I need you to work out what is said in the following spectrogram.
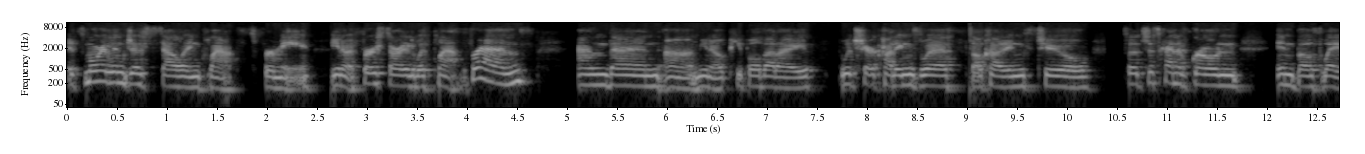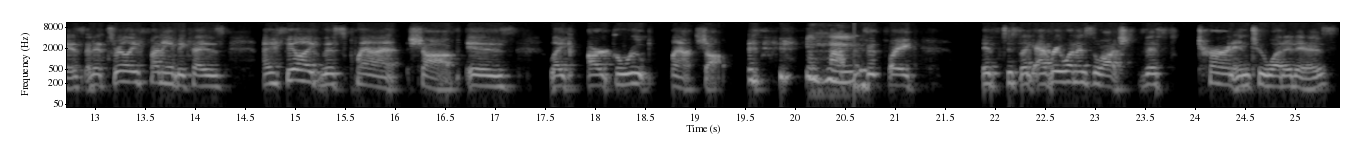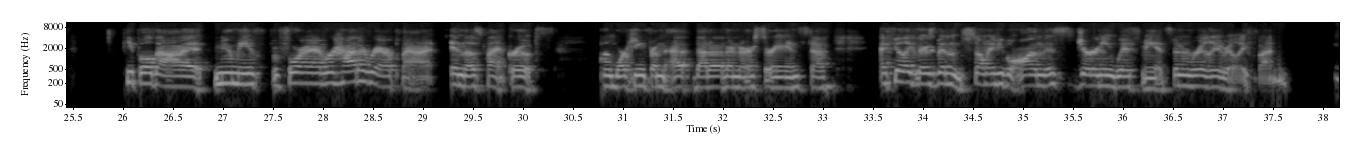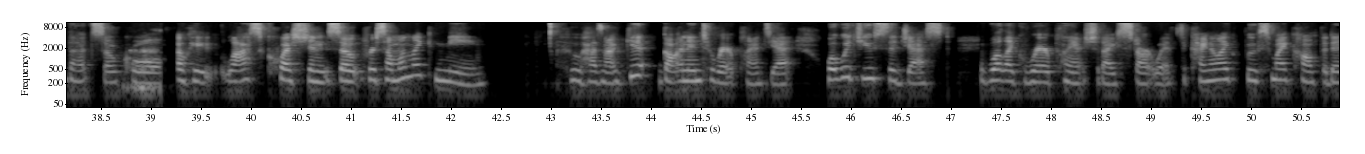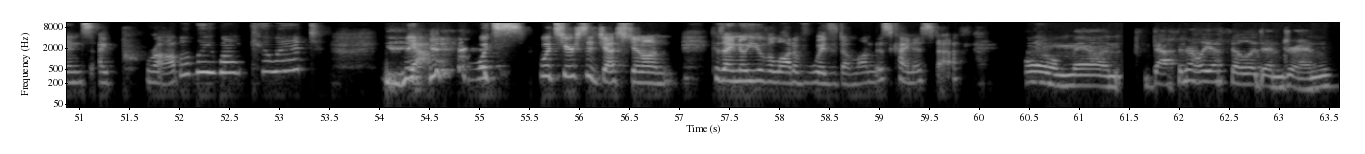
it's more than just selling plants for me. You know, it first started with plant friends, and then um, you know people that I would share cuttings with, sell cuttings to. So it's just kind of grown in both ways, and it's really funny because I feel like this plant shop is like our group plant shop. Mm-hmm. it's like it's just like everyone has watched this turn into what it is. People that knew me before I ever had a rare plant in those plant groups, um, working from that, that other nursery and stuff. I feel like there's been so many people on this journey with me. It's been really, really fun. That's so cool. Okay, last question. So, for someone like me who has not get gotten into rare plants yet, what would you suggest what like rare plant should I start with to kind of like boost my confidence? I probably won't kill it. Yeah. what's what's your suggestion on because I know you have a lot of wisdom on this kind of stuff. Oh man, definitely a philodendron.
